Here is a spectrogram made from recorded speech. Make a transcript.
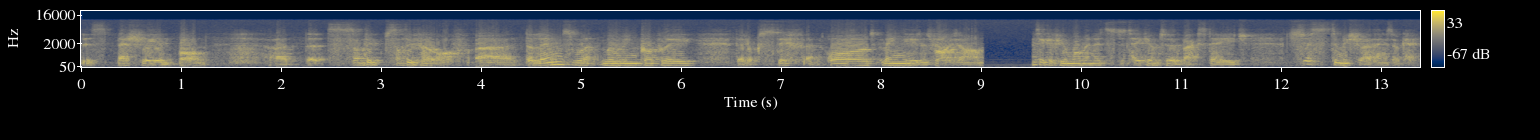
especially in Bonn. Uh, that something something felt off. Uh, the limbs weren't moving properly. They looked stiff and odd, mainly in his right arm. Take a few more minutes to take him to the backstage, just to make sure everything's okay.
